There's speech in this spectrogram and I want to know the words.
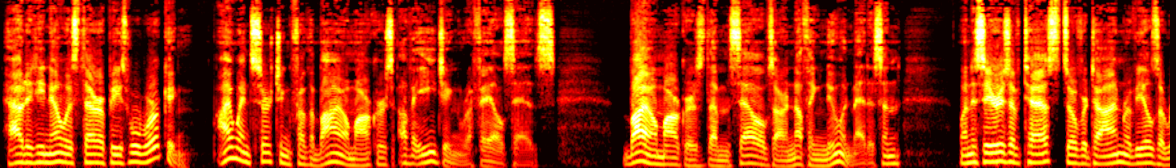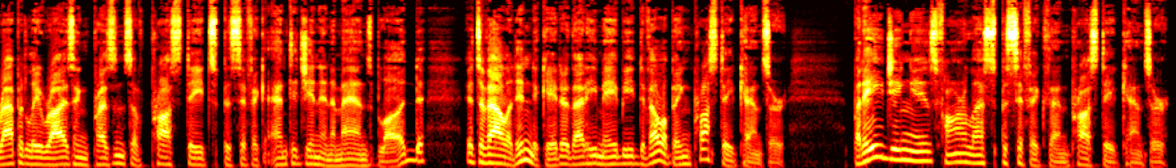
How did he know his therapies were working? I went searching for the biomarkers of aging, Raffaele says. Biomarkers themselves are nothing new in medicine. When a series of tests over time reveals a rapidly rising presence of prostate-specific antigen in a man's blood, it's a valid indicator that he may be developing prostate cancer. But aging is far less specific than prostate cancer,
